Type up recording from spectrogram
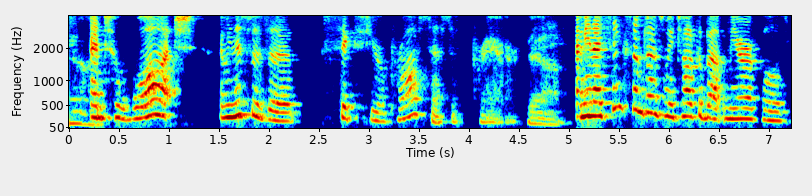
yeah. and to watch, I mean, this was a six year process of prayer. Yeah. I mean, I think sometimes when we talk about miracles,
